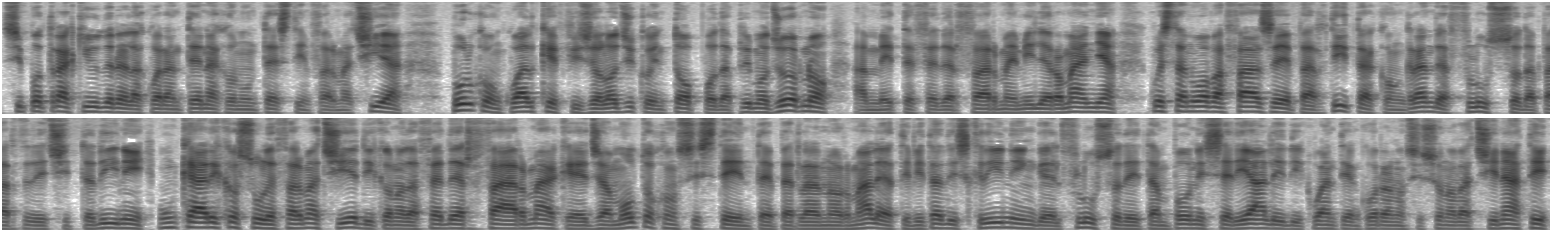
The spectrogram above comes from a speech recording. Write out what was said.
si potrà chiudere la quarantena con un test in farmacia, pur con qualche fisiologico intoppo da primo giorno, ammette Federfarma Emilia Romagna, questa nuova fase è partita con grande afflusso da parte dei cittadini, un carico sulle farmacie dicono da Federfarma che è già molto consistente per la normale attività di screening e il flusso dei tamponi seriali di quanti ancora non si sono vaccinati,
